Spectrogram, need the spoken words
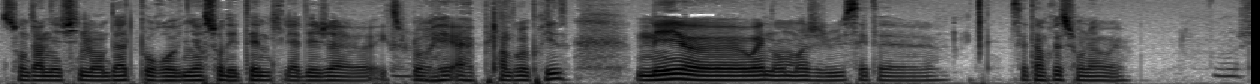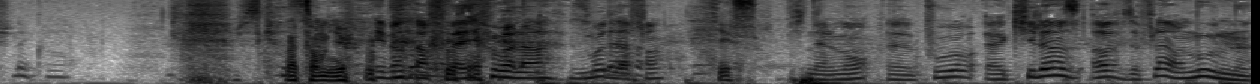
son dernier film en date pour revenir sur des thèmes qu'il a déjà euh, explorés à plein de reprises. Mais euh, ouais, non, moi j'ai eu cette, euh, cette impression-là, ouais. je suis d'accord. Jusqu'à Bah, tant mieux. Eh ben parfait, voilà, mot de la fin. Yes. finalement, euh, pour euh, Killers of the Flower Moon.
